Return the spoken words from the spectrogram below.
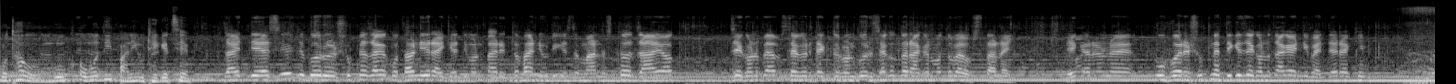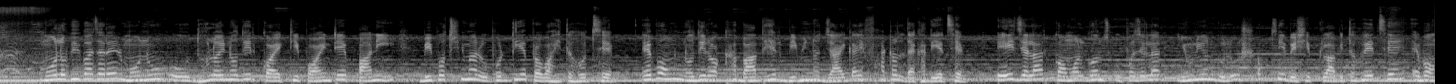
কোথাও বুক অবধি পানি উঠে গেছে। যে শুকনো কোথাও নিয়ে রাখে বাড়িতে পানি উঠে গেছে। মানুষ তো যাই হোক, যে কোনো ব্যবস্থা করে থাকতে গরু ছাগল তো রাখার মতো ব্যবস্থা নাই। এই কারণে উপরে শুকনের দিকে যে কোনো জায়গায় নিয়ে বাইতে রাখি। মৌলভীবাজারের মনু ও ধুলই নদীর কয়েকটি পয়েন্টে পানি বিপদসীমার উপর দিয়ে প্রবাহিত হচ্ছে এবং নদীরক্ষা বাঁধের বিভিন্ন জায়গায় ফাটল দেখা দিয়েছে। এই জেলার কমলগঞ্জ উপজেলার ইউনিয়নগুলো সবচেয়ে বেশি প্লাবিত হয়েছে এবং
